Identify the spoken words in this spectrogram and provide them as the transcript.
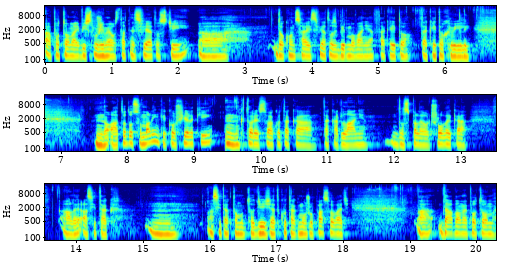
a potom aj vyslúžime ostatné sviatosti. A dokonca aj sviatosť birmovania v takejto, v takejto chvíli. No a toto sú malinké košielky, ktoré sú ako taká, taká dlaň dospelého človeka ale asi tak, mm, asi tak tomuto dieťatku tak môžu pasovať. A dávame potom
